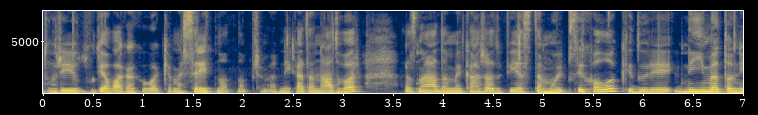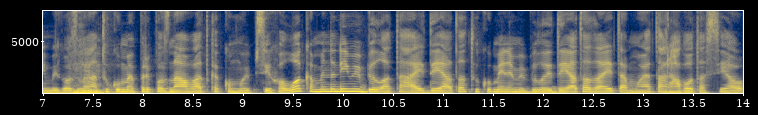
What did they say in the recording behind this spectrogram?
дури луѓе вака кога ќе ме сретнат, на пример, некаде надвор, знаат да ме кажат вие сте мој психолог и дури ни името не ми го знаат, туку ме препознаваат како мој психолог, а мене не ми била таа идејата, туку мене ми била идејата да ете мојата работа си ја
